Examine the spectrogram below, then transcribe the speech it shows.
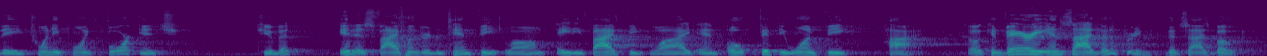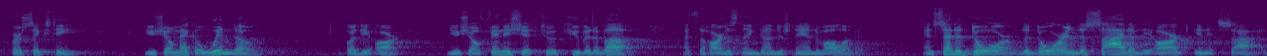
the 20.4 inch cubit. It is 510 feet long, 85 feet wide, and 51 feet high. So it can vary inside, but a pretty good sized boat. Verse 16 You shall make a window for the ark, you shall finish it to a cubit above. That's the hardest thing to understand of all of it. And set a door, the door in the side of the ark in its side.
